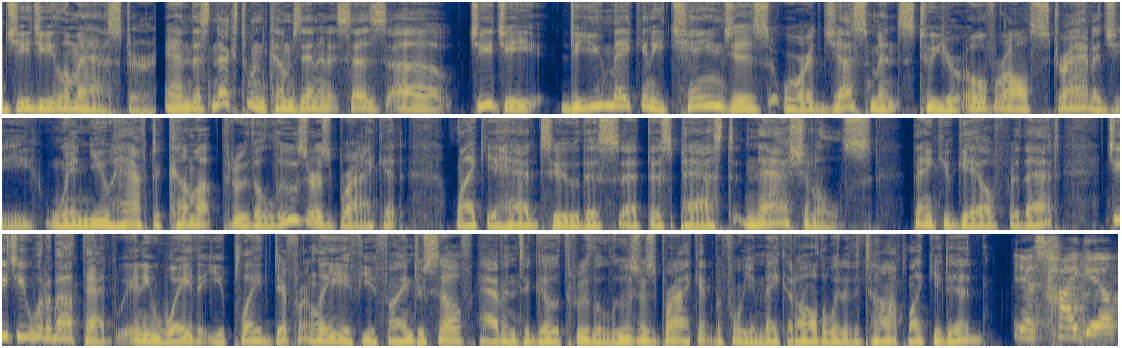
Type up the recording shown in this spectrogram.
Gigi LeMaster. And this next one comes in and it says, uh, Gigi, do you make any changes or adjustments to your overall strategy when you have to come up through the losers bracket like you had to this at this past nationals? Thank you, Gail, for that. Gigi, what about that? Any way that you play differently if you find yourself having to go through the losers bracket before you make it all the way to the top like you did? Yes, hi Gail.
